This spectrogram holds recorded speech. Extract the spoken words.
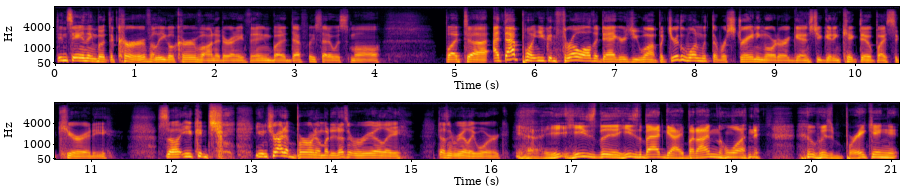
Didn't say anything about the curve, illegal curve on it or anything, but it definitely said it was small. But uh, at that point, you can throw all the daggers you want, but you're the one with the restraining order against you getting kicked out by security. So you can tr- you can try to burn them, but it doesn't really doesn't really work. Yeah, he, he's the he's the bad guy, but I'm the one who was breaking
